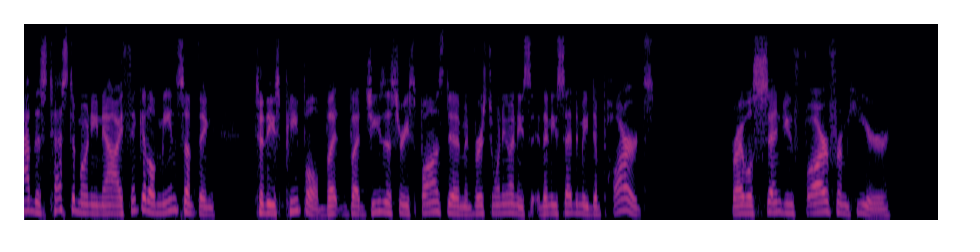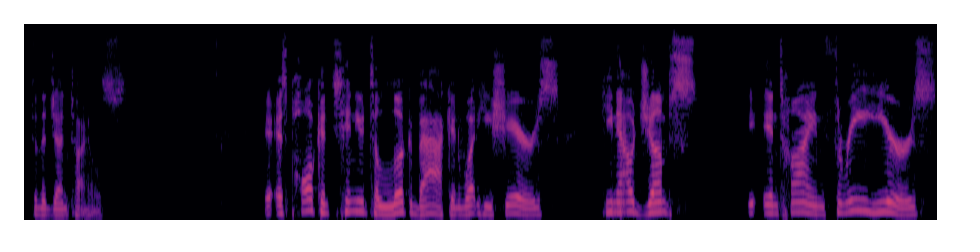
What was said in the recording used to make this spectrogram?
have this testimony now. I think it'll mean something to these people. But but Jesus responds to him in verse 21. He, then he said to me, Depart, for I will send you far from here to the Gentiles. As Paul continued to look back in what he shares, he now jumps in time three years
